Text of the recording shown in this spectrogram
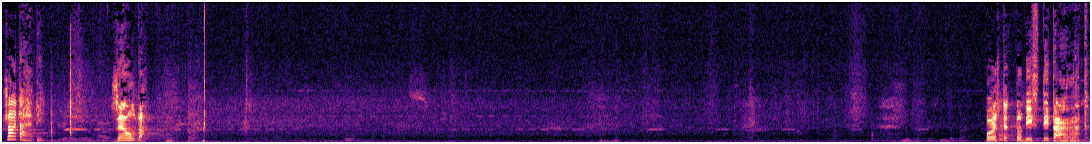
Soita heti. Zelda. Poistettu distitarrat.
